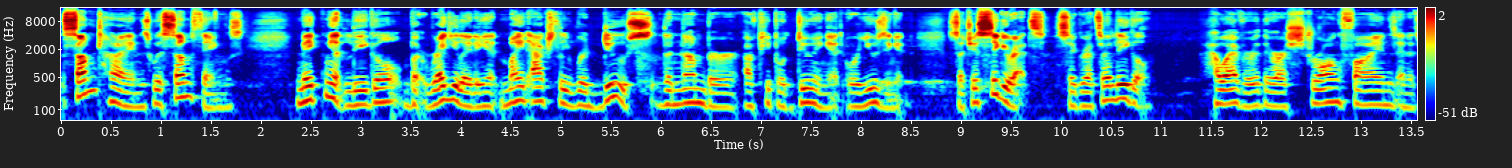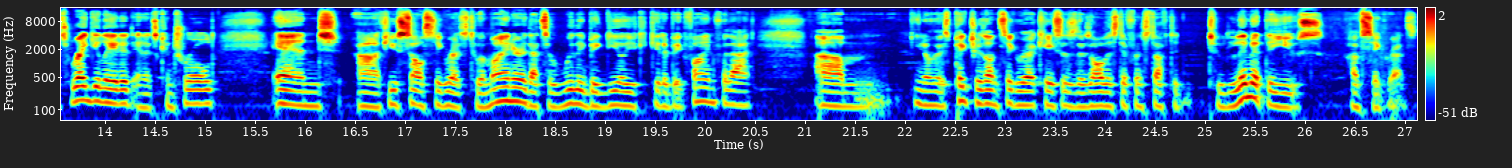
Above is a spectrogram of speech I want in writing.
sometimes with some things, making it legal but regulating it might actually reduce the number of people doing it or using it, such as cigarettes. Cigarettes are legal. However, there are strong fines and it's regulated and it's controlled, And uh, if you sell cigarettes to a minor, that's a really big deal. You could get a big fine for that. Um, you know, there's pictures on cigarette cases. There's all this different stuff to to limit the use of cigarettes.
